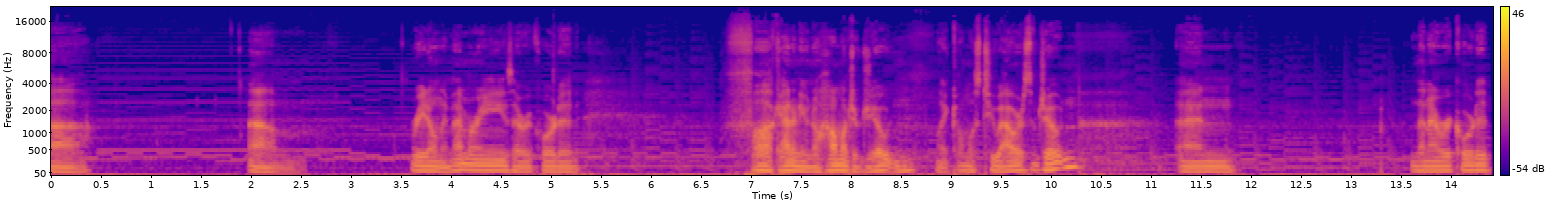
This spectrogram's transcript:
Uh. Um read only memories. I recorded. Fuck, I don't even know how much of Jotun. Like almost two hours of Jotun. And then I recorded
